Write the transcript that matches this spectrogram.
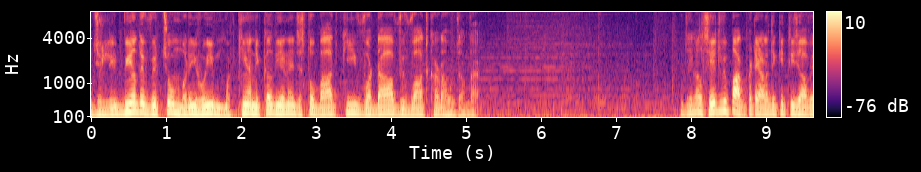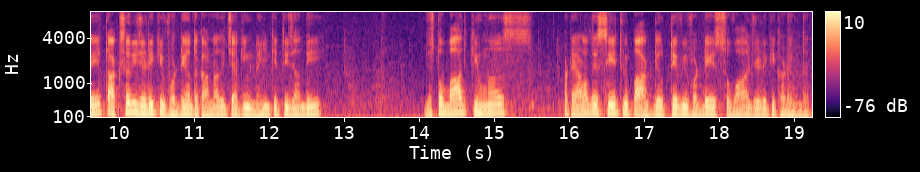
ਜਲੇਬੀਆਂ ਦੇ ਵਿੱਚੋਂ ਮਰੀ ਹੋਈ ਮੱਖੀਆਂ ਨਿਕਲਦੀਆਂ ਨੇ, ਜਿਸ ਤੋਂ ਬਾਅਦ ਕੀ ਵੱਡਾ ਵਿਵਾਦ ਖੜਾ ਹੋ ਜਾਂਦਾ ਹੈ। ਜੇ ਗੱਲ ਸਿਹਤ ਵਿਭਾਗ ਪਟਿਆਲਾ ਦੀ ਕੀਤੀ ਜਾਵੇ ਤਾਂ ਅਕਸਰ ਹੀ ਜਿਹੜੀ ਕਿ ਵੱਡੀਆਂ ਦੁਕਾਨਾਂ ਦੀ ਚੈਕਿੰਗ ਨਹੀਂ ਕੀਤੀ ਜਾਂਦੀ। ਜਿਸ ਤੋਂ ਬਾਅਦ ਕਿ ਹੁਣ ਸ- ਪਟਿਆਲਾ ਦੇ ਸਿਹਤ ਵਿਭਾਗ ਦੇ ਉੱਤੇ ਵੀ ਵੱਡੇ ਸਵਾਲ ਜਿਹੜੇ ਕਿ ਖੜੇ ਹੁੰਦੇ ਨੇ।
